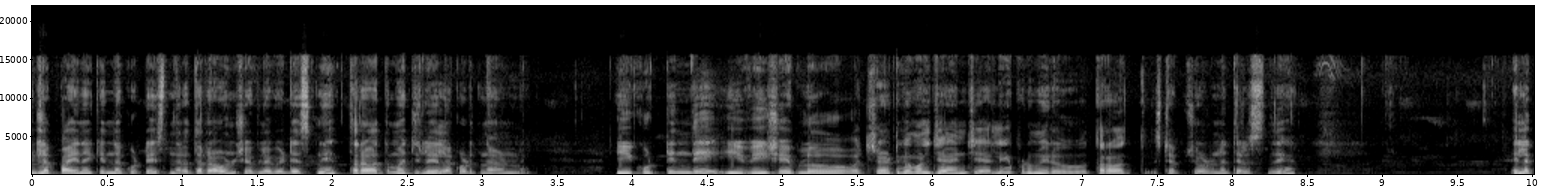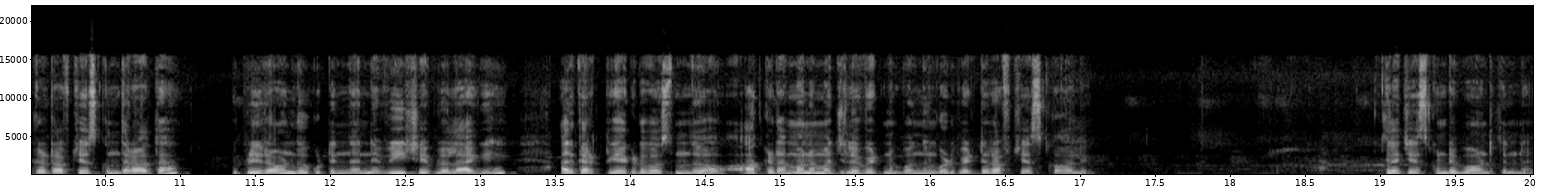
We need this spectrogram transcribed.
ఇట్లా పైన కింద కుట్టేసిన తర్వాత రౌండ్ షేప్లో పెట్టేసుకుని తర్వాత మధ్యలో ఇలా కుడుతున్నామండి ఈ కుట్టింది ఈ వీ షేప్లో వచ్చినట్టుగా మళ్ళీ జాయిన్ చేయాలి. ఇప్పుడు మీరు తర్వాత స్టెప్ చూడండి తెలుస్తుంది. ఇలా రఫ్ చేసుకున్న తర్వాత ఇప్పుడు ఈ రౌండ్గా కుట్టిందాన్ని వీ షేప్లో లాగి అది కరెక్ట్గా ఎక్కడికి వస్తుందో అక్కడ మనం మధ్యలో పెట్టిన బొందును కూడా పెట్టి రఫ్ చేసుకోవాలి. ఇలా చేసుకుంటే బాగుంటుంది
